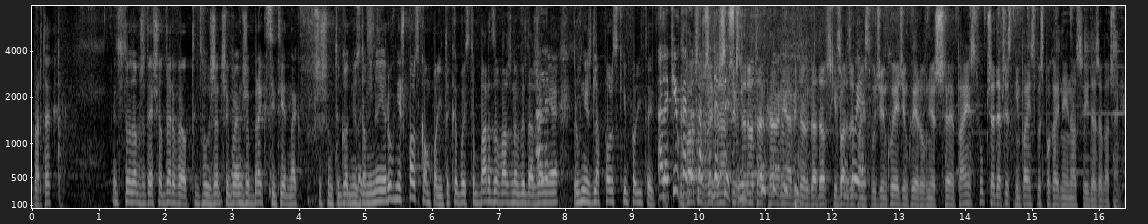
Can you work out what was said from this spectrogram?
Bartek? Więc to dobrze, to ja się oderwę od tych dwóch rzeczy i powiem, że Brexit jednak w przyszłym tygodniu zdominuje również polską politykę, bo jest to bardzo ważne wydarzenie również dla polskiej polityki. Ale piłka nożna przede wszystkim. Dorota Kania, Witold Gadowski. Bardzo Dziękuję. Państwu dziękuję. Dziękuję również e, Państwu. Przede wszystkim Państwu spokojnej nocy i do zobaczenia.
